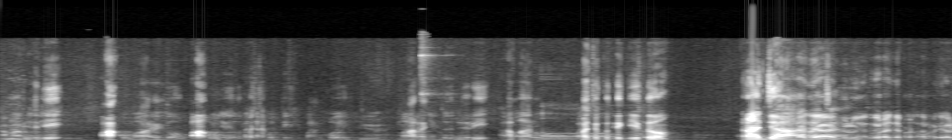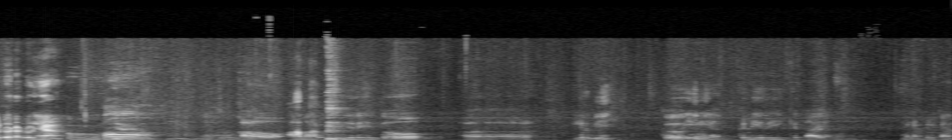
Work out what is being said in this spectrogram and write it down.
Amaru. Jadi Pakumara itu pakunya itu Pacakutik Pankoi, Iya. maranya itu dari Amaru. Oh. Pacakutik itu raja. Raja dulunya tuh raja pertama di Eldorado-nya. Oh, oh iya. Gitu. Kalau Amaru sendiri itu eh, lebih ke ini ya, diri kita yang menampilkan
